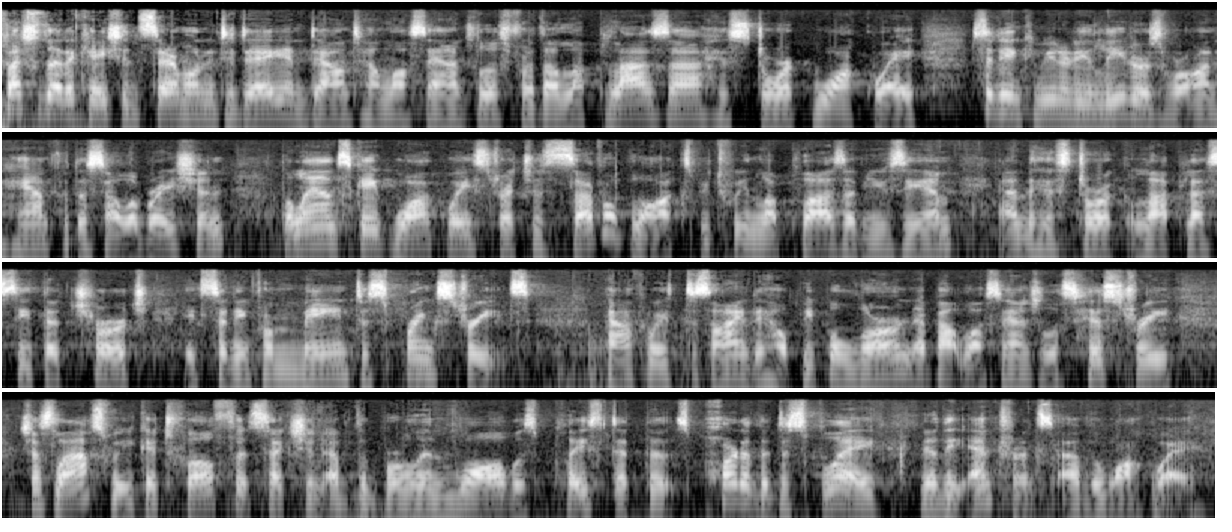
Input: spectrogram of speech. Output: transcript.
Special dedication ceremony today in downtown Los Angeles for the La Plaza Historic Walkway. City and community leaders were on hand for the celebration. The landscape walkway stretches several blocks between La Plaza Museum and the historic La Placita Church, extending from Main to Spring Streets. Pathways designed to help people learn about Los Angeles history. Just last week, a 12-foot section of the Berlin Wall was placed at the part of the display near the entrance of the walkway.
